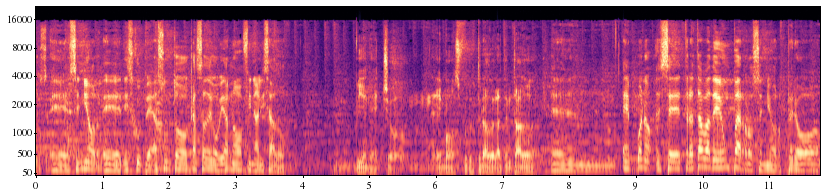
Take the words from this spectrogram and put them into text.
Casos. Eh, señor, eh, disculpe, asunto Casa de Gobierno finalizado. Bien hecho. Hemos frustrado el atentado. Eh, eh, bueno, se trataba de un perro, señor, pero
